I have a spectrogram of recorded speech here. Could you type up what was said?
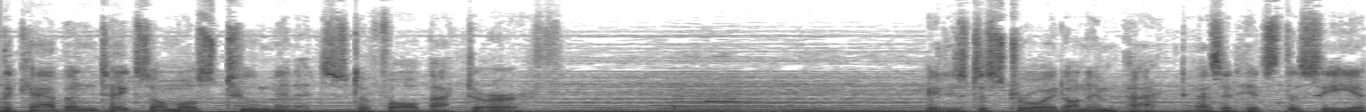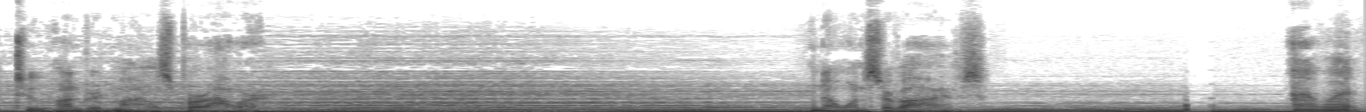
The cabin takes almost two minutes to fall back to Earth. It is destroyed on impact as it hits the sea at 200 miles per hour. No one survives. I went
